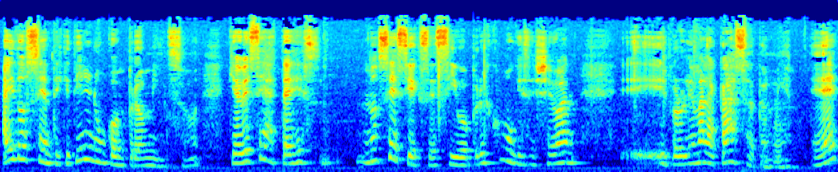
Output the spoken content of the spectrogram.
Hay docentes que tienen un compromiso, que a veces hasta es, no sé si excesivo, pero es como que se llevan el problema a la casa también. ¿eh?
